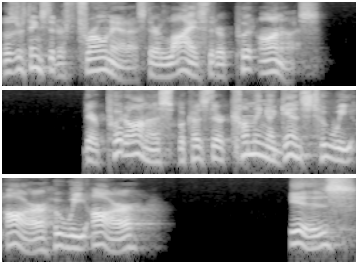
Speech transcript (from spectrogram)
Those are things that are thrown at us. They're lies that are put on us. They're put on us because they're coming against who we are. Who we are is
